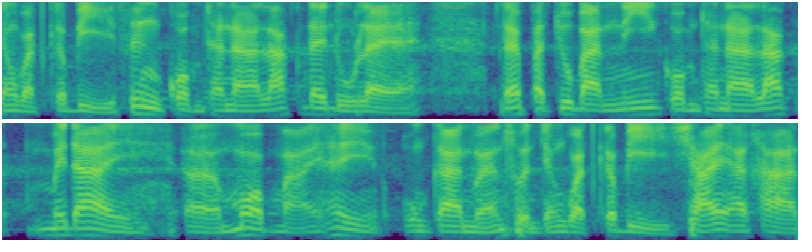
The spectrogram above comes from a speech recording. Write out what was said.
จังหวัดกระบี่ซึ่งกรมธนารักษ์ได้ดูแล และปัจจุบันนี้กรมธนารักษ์ไม่ได้มอบหมายให้องค์การบริหารส่วนจังหวัดกระบี่ใช้อาคาร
